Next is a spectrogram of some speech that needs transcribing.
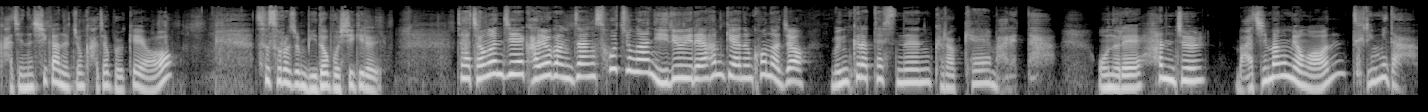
가지는 시간을 좀 가져볼게요. 스스로 좀 믿어보시기를. 자, 정은지의 가요광장 소중한 일요일에 함께하는 코너죠. 문크라테스는 그렇게 말했다. 오늘의 한 줄 마지막 명언 드립니다.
